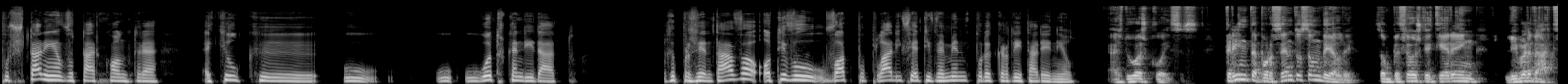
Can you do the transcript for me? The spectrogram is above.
por estarem a votar contra aquilo que o, o, o outro candidato representava ou teve o voto popular efetivamente por acreditarem nele? As duas coisas. 30% são dele. São pessoas que querem liberdade.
